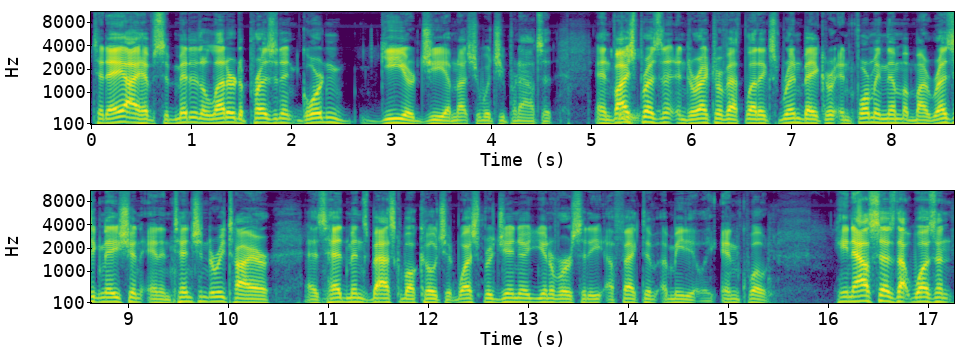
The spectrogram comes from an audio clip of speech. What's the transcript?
Today, I have submitted a letter to President Gordon Gee or G. I'm not sure what you pronounce it and Vice President and Director of Athletics Wren Baker informing them of my resignation and intention to retire as head men's basketball coach at West Virginia University effective immediately. End quote. He now says that wasn't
